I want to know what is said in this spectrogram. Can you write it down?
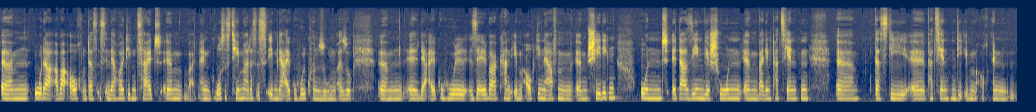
Ähm, oder aber auch, und das ist in der heutigen Zeit ähm, ein großes Thema, das ist eben der Alkoholkonsum. Also ähm, äh, der Alkohol selber kann eben auch die Nerven ähm, schädigen. Und äh, da sehen wir schon ähm, bei den Patienten, äh, dass die äh, Patienten, die eben auch einen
